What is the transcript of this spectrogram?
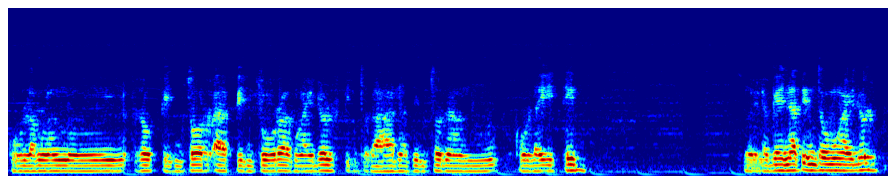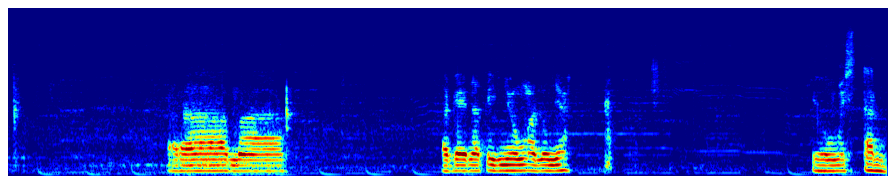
Kulang lang ng ano, pintor, ah, pintura mga idol. Pinturahan natin to ng kulay itim. So ilagay natin to mga idol. Para ma lagay natin yung ano niya. Yung stand.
